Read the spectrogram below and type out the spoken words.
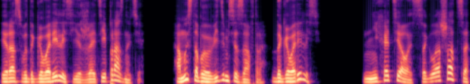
и раз вы договорились, езжайте и празднуйте. А мы с тобой увидимся завтра. Договорились? Не хотелось соглашаться,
